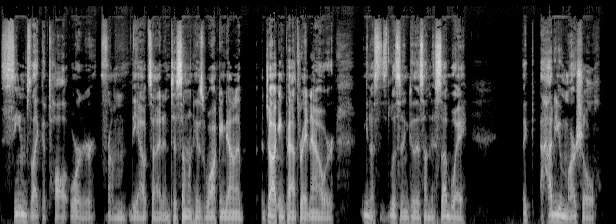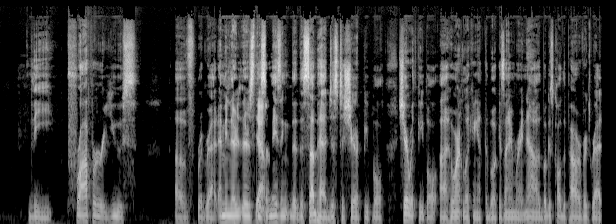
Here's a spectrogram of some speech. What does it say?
seems like a tall order from the outside. And to someone who's walking down a, a jogging path right now or you know listening to this on the subway like how do you marshal the proper use of regret? I mean there, there's this yeah. amazing the, the subhead just to share people share with people uh, who aren't looking at the book as i am right now. The book is called the power of regret.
